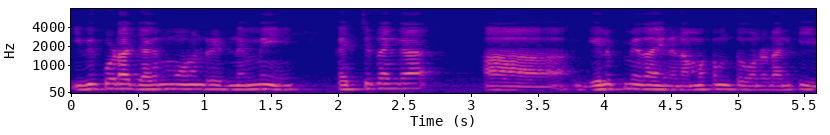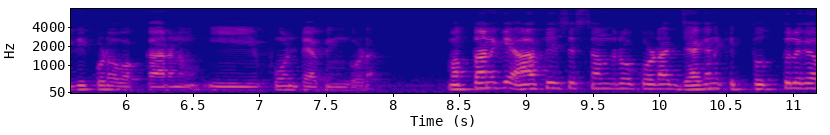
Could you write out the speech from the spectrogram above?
ఇవి కూడా జగన్మోహన్ రెడ్డి నమ్మి ఖచ్చితంగా ఆ గెలుపు మీద ఆయన నమ్మకంతో ఉండడానికి ఇది కూడా ఒక కారణం ఈ ఫోన్ ట్యాపింగ్ కూడా. మొత్తానికి ఆఫీసర్స్ అందరూ కూడా జగన్కి తొత్తులుగా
